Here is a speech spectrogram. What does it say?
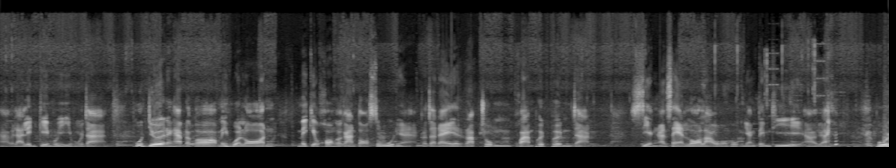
อ่าเวลาเล่นเกมพวกนี้ผมก็จะพูดเยอะนะครับ แล้วก็ไม่หัวร้อนไม่เกี่ยวข้องกับการต่อสู้เนี่ยก็จะได้รับชมความเพลิดเพลินจากเสียงอันแสนรอเหล่าของผมยังเต็มที่เอาล้วพูด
